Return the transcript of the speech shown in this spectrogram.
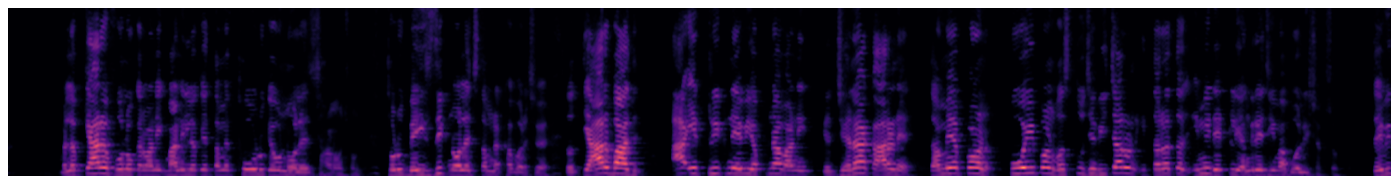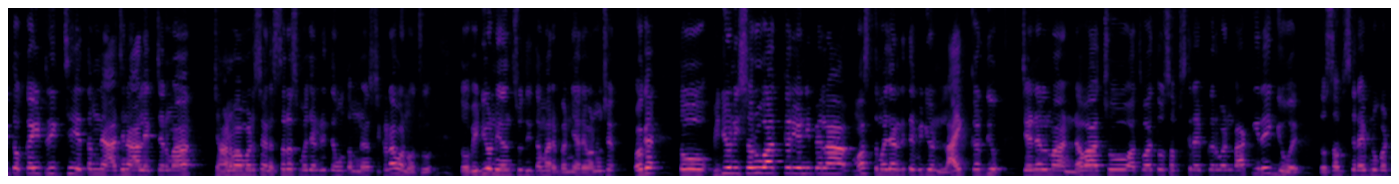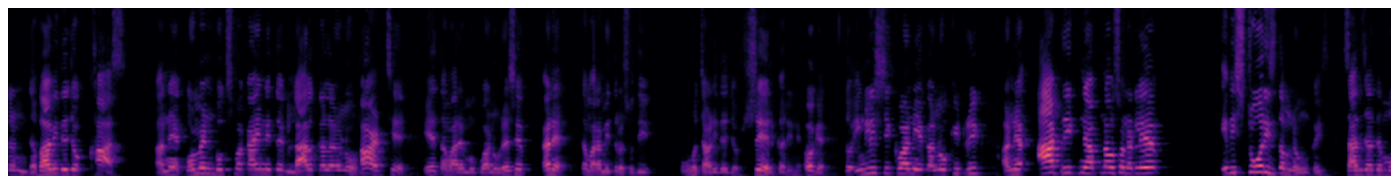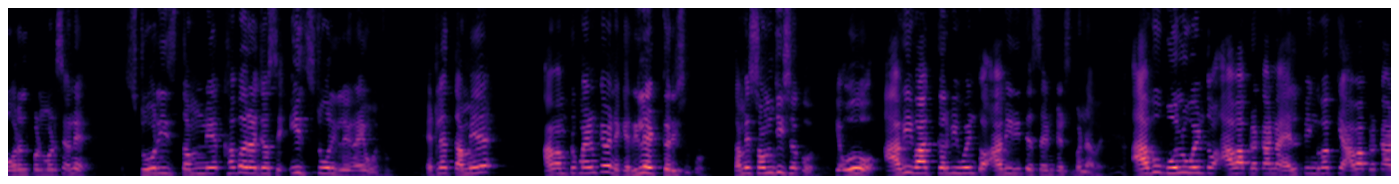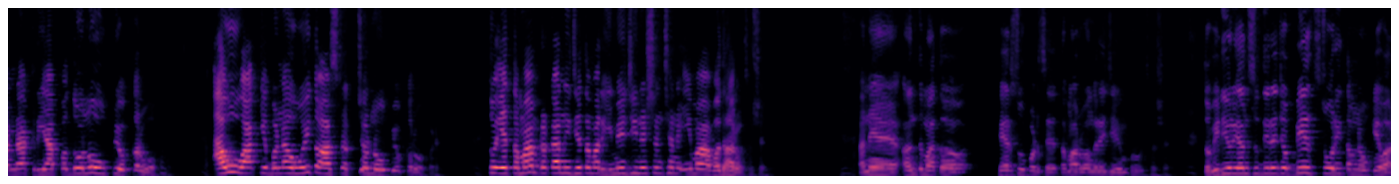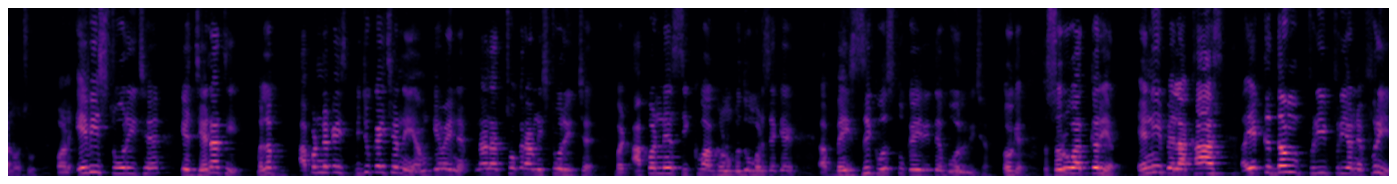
મતલબ ક્યારે ફોલો કરવાની? માની લો કે તમે થોડુંક એવું નોલેજ જાણો છો. થોડુંક બેઝિક નોલેજ તમને ખબર છે. તો ત્યારબાદ આ એક ટ્રીકને એવી અપનાવવાની કે જેના કારણે તમે પણ કોઈ પણ વસ્તુ જે વિચારો ને એ તરત જ ઇમિડિયેટલી અંગ્રેજીમાં બોલી શકશો. તો એવી તો કઈ ટ્રીક છે એ તમને આજના આ લેક્ચરમાં જાણવા મળશે અને સરસ મજાની રીતે હું તમને શીખડાવવાનો છું. તો વિડીયોની અંત સુધી તમારે બન્યા રહેવાનું છે. ઓકે તો વિડીયોની શરૂઆત કરી એની પહેલાં મસ્ત મજાની રીતે વિડીયોને લાઇક કરી દો ચેનલમાં નવા છો અથવા તો સબસ્ક્રાઇબ કરવાનું બાકી રહી ગયું હોય, તો સબસ્ક્રાઇબનું બટન દબાવી દેજો ખાસ. અને કોમેન્ટ બોક્સમાં કાંઈ નહીં તો એક લાલ કલરનો હાર્ટ છે. એ તમારે મૂકવાનું રહેશે અને તમારા મિત્રો સુધી પહોંચાડી દેજો શેર કરીને. ઓકે તો ઇંગ્લિશ શીખવાની એક અનોખી ટ્રીક અને આ ટ્રીકને અપનાવશો ને એટલે એવી સ્ટોરીઝ તમને હું કહીશ. સાથે સાથે મોરલ પણ મળશે અને સ્ટોરીઝ તમને ખબર જ હશે. એ જ સ્ટોરી લઈને આવ્યો છું. એટલે તમે આમ આમ ટૂંકમાં એમ કહેવાય ને કે રિલેટ કરી શકો. તમે સમજી શકો કે ઓ આવી વાત કરવી હોય ને તો આવી રીતે સેન્ટેન્સ બનાવે આવું બોલવું હોય ને તો આવા પ્રકારના હેલ્પિંગ વર્બ કે આવા પ્રકારના ક્રિયાપદોનો ઉપયોગ કરવો પડે. આવું વાક્ય બનાવવું હોય તો આ સ્ટ્રક્ચરનો ઉપયોગ કરવો પડે. તો એ તમામ પ્રકારની જે તમારી ઇમેજિનેશન છે ને, એમાં વધારો થશે. અને અંતમાં તો ફેર શું પડશે, તમારું અંગ્રેજી ઇમ્પ્રૂવ થશે. તો વિડીયોની અંત સુધી રહેજો. બે સ્ટોરી તમને હું કહેવાનો છું. પણ એવી સ્ટોરી છે કે જેનાથી મતલબ આપણને કંઈ બીજું કંઈ છે નહીં. આમ કહેવાય ને, નાના છોકરાઓની સ્ટોરી જ છે. બટ આપણને શીખવા ઘણું બધું મળશે કે બેઝિક વસ્તુ કઈ રીતે બોલવી છે. ઓકે તો શરૂઆત કરીએ. એની પહેલા ખાસ એકદમ ફ્રી ફ્રી અને ફ્રી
